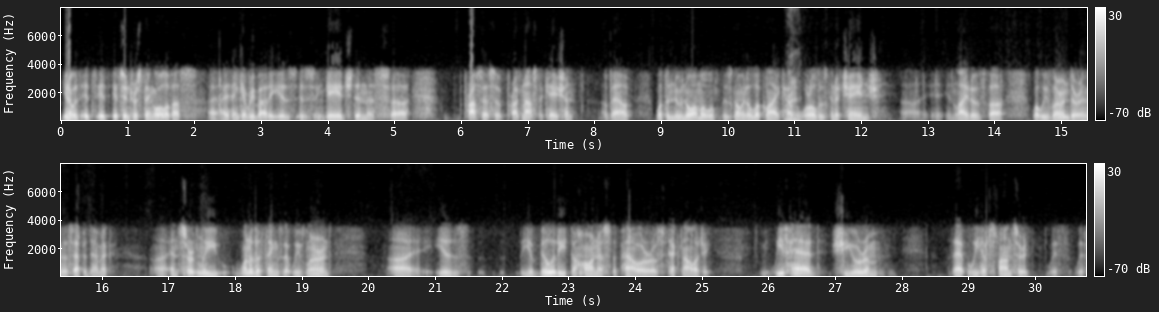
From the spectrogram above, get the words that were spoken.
you know, it's it's it's interesting. All of us, I, I think, everybody is is engaged in this uh, process of prognostication about what the new normal is going to look like, how right. the world is going to change uh, in light of uh, what we've learned during this epidemic. Uh, and certainly, one of the things that we've learned uh, is the ability to harness the power of technology. We've had shiurim that we have sponsored with with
